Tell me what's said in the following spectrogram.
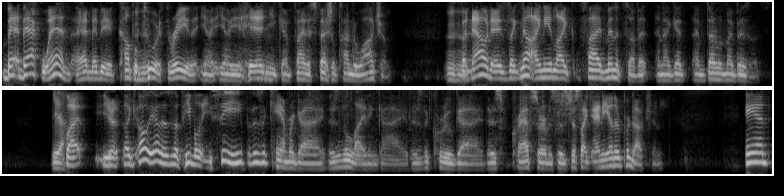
ba- back when I had maybe a couple, two or three that you know, you know, you hid and you could find a special time to watch them. Mm-hmm. But nowadays, it's like no, I need like five minutes of it, and I get I'm done with my business. Yeah, But you're like, oh yeah, there's the people that you see, but there's the camera guy, there's the lighting guy, there's the crew guy, there's craft services, just like any other production. And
